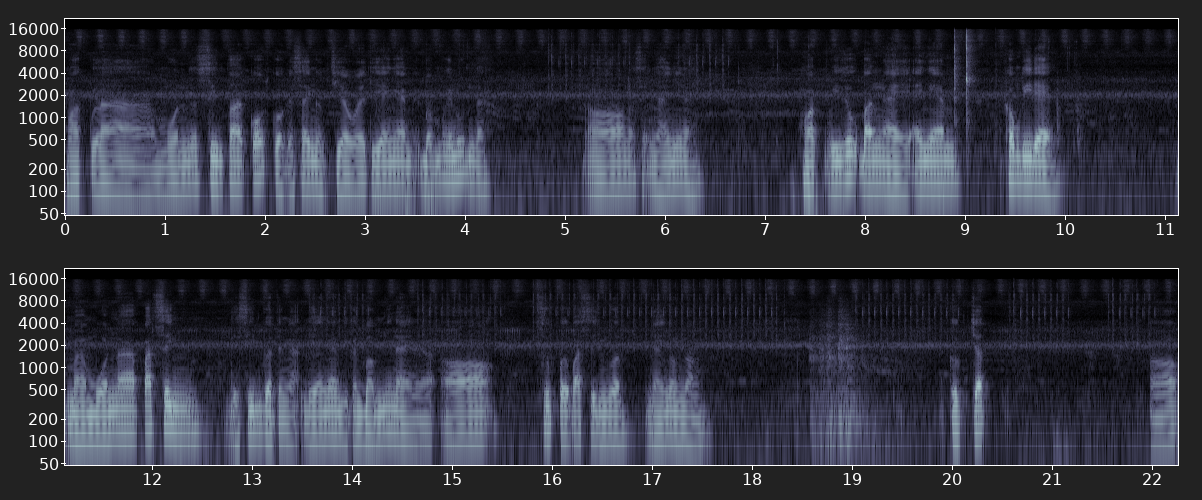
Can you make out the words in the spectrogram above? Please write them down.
hoặc là muốn xin pha cốt của cái xe ngược chiều ấy thì anh em bấm cái nút này. Đó, nó sẽ nháy như này. Hoặc ví dụ ban ngày anh em không đi đèn mà muốn à, passing để xin vượt chẳng hạn thì anh em chỉ cần bấm như này là đó, super passing luôn, nháy nhòng nhòng. Cực chất. Đó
